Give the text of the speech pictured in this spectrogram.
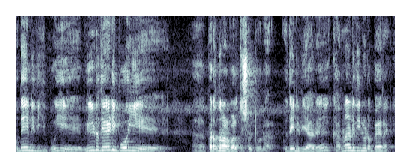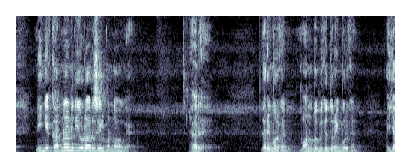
உதயநிதிக்கு போய் வீடு தேடி போய் பிறந்தநாள் வாழ்த்து சொல்லிட்டு வர்றார். உதயநிதி யார்? கருணாநிதியினோட பேரன். நீங்கள் கருணாநிதியோட அரசியல் பண்ணவங்க. யார்? துரைமுருகன் மாண்புமிகு துரைமுருகன். ஐயா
